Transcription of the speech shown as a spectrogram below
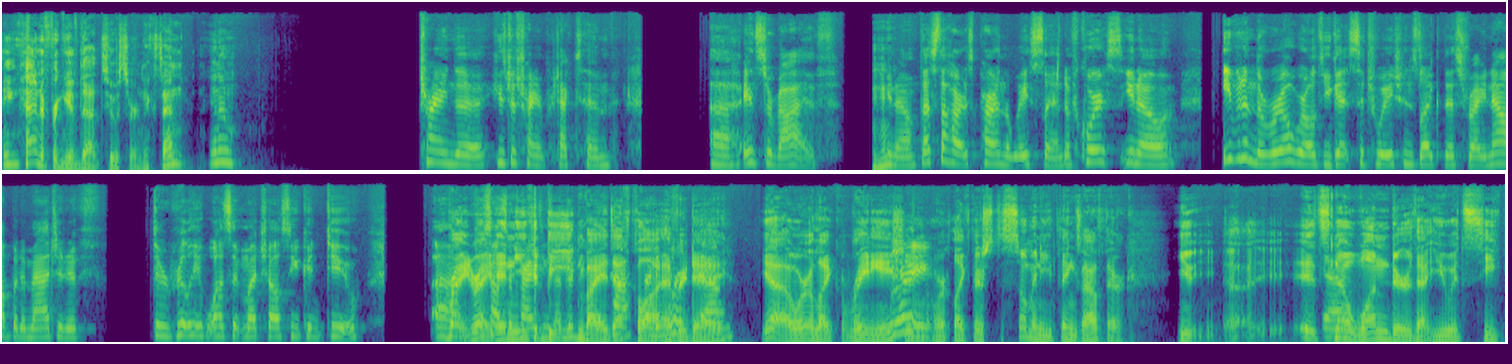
You can kind of forgive that to a certain extent, you know? trying to he's just trying to protect him uh, and survive. Mhm. You know that's the hardest part in the wasteland. Of course, you know even in the real world you get situations like this right now, but imagine if there really wasn't much else you could do. Um, right, right. And you could be eaten by a Deathclaw every day. down. Yeah, or like radiation, Right. or like there's so many things out there. You, uh, it's Yeah. no wonder that you would seek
